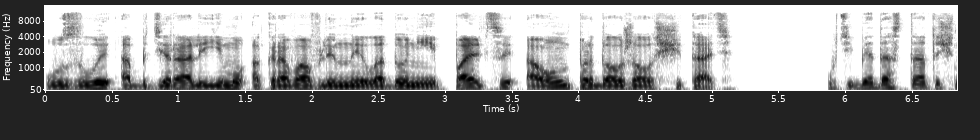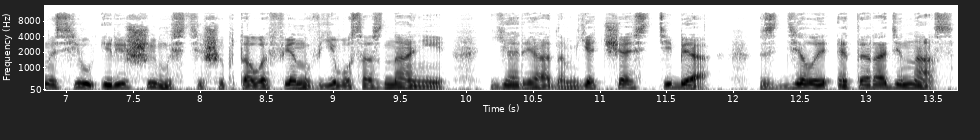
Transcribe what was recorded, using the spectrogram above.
Узлы обдирали ему окровавленные ладони и пальцы, а он продолжал считать. «У тебя достаточно сил и решимости», — шептала Фен в его сознании. «Я рядом, я часть тебя. Сделай это ради нас,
